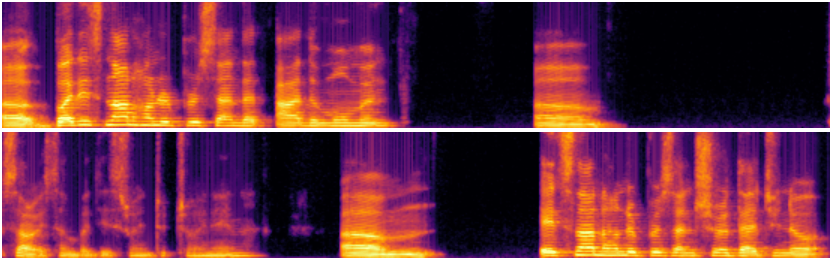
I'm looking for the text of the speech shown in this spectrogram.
uh, but it's not 100% that at the moment, um, sorry, somebody's trying to join in. Um, it's not 100% sure that, you know,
